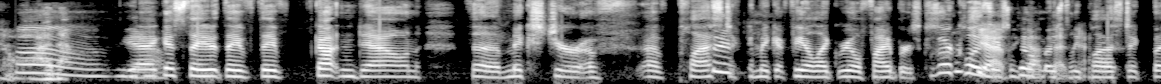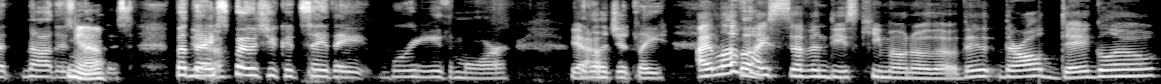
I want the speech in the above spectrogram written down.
God. Oh, Yeah, I guess they they've they've gotten down the mixture of of plastic to make it feel like real fibers because our clothes Yeah, are still mostly plastic, but not as Yeah. bad as. But I suppose you could say they breathe more yeah. allegedly. I love But- my 70s kimono though. They they're all day glow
